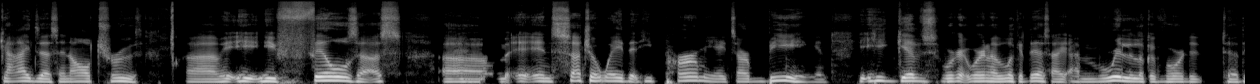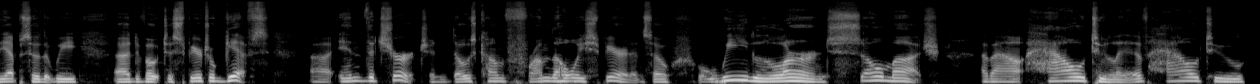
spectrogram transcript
guides us in all truth. Um, he he fills us Mm. um, in such a way that he permeates our being, and he, he gives. We're gonna, we're going to look at this. I, I'm really looking forward to, to the episode that we uh, devote to spiritual gifts uh, in the church, and those come from the Holy Spirit. And so we learn so much about how to live, how to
